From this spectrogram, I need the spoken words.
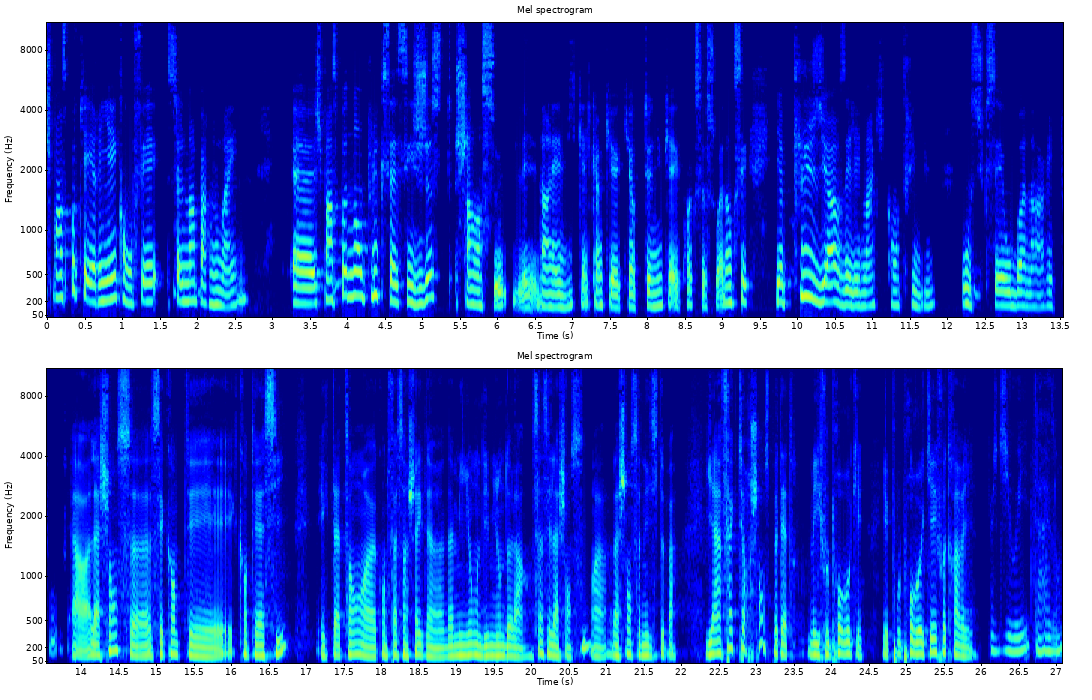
je pense pas qu'il y ait rien qu'on fait seulement par nous-mêmes. Euh, je pense pas non plus que ça c'est juste chanceux dans la vie, quelqu'un qui, qui, a obtenu quoi que ce soit. Donc c'est il y a plusieurs éléments qui contribuent au succès, au bonheur et tout. Alors la chance, euh, c'est quand t'es quand t'es assis et que t'attends euh, qu'on te fasse un chèque d'un million ou dix millions de dollars. Ça c'est la chance. Mmh. Voilà, la chance ça n'existe pas. Il y a un facteur chance peut-être, mais il faut le provoquer. Et pour le provoquer, il faut travailler. Je dis oui, t'as raison.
